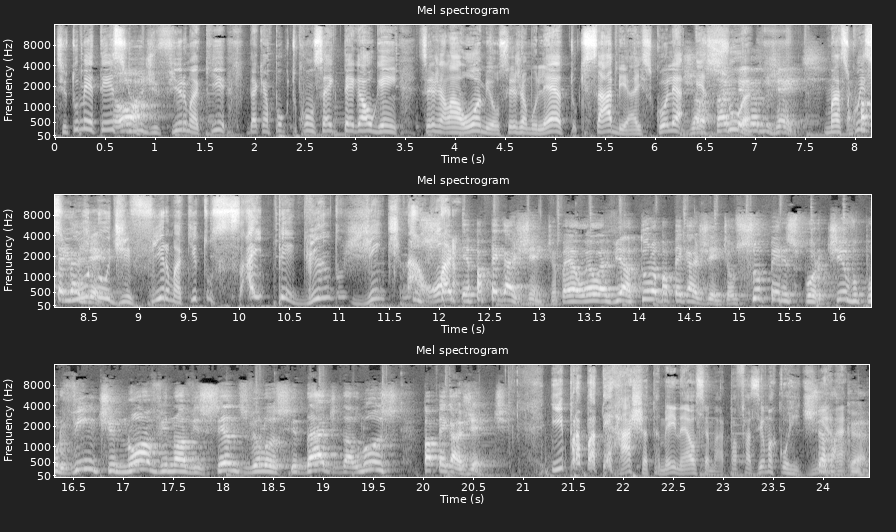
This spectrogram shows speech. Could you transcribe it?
Se tu meter esse. Uno de firma aqui, daqui a pouco tu consegue pegar alguém, seja lá homem ou seja mulher, tu que sabe, a escolha Já é sai sua. Mas É com esse Uno gente. de firma aqui, tu sai pegando gente na Tu hora. sai- é pra pegar gente, é, é, é viatura pra pegar gente. É o super esportivo por 29,900 velocidade da luz pra pegar gente. E pra bater racha também, né, Alcemar? Pra fazer uma Isso corridinha, é né?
